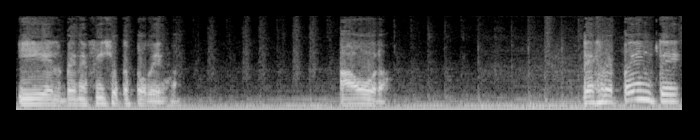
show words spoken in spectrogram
y el beneficio que esto deja. Ahora, de repente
